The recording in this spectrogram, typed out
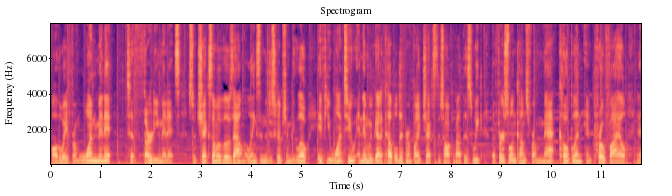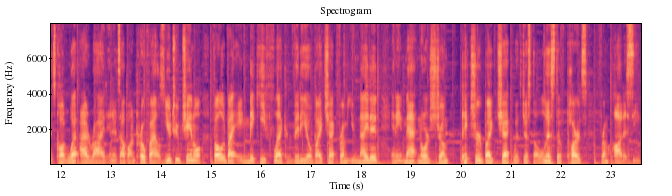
all the way from one minute to 30 minutes. So check some of those out in the links in the description below if you want to. And then we've got a couple different bike checks to talk about this week. The first one comes from Matt Coplon in Profile, and it's called What I Ride, and it's up on Profile's YouTube channel, followed by a Miki Fleck video bike check from United and a Matt Nordstrom picture bike check with just a list of parts from Odyssey.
